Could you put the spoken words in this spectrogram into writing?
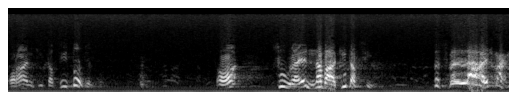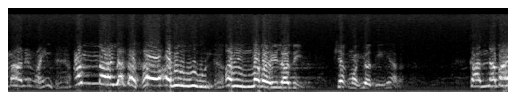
قرآن کی تفسیر، دو جلد اور سورہ نبا کی تفسیر۔ بسم اللہ الرحمن الرحیم. اما یتساءلون. عن النبع العظیم. شیخ محی الدین عرب کا نبع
